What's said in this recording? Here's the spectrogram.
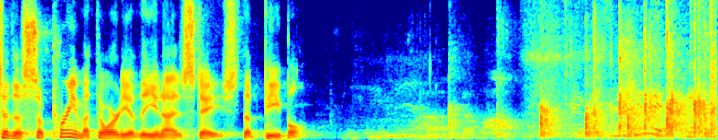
to the supreme authority of the United States, the people. I guess you do educate them.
